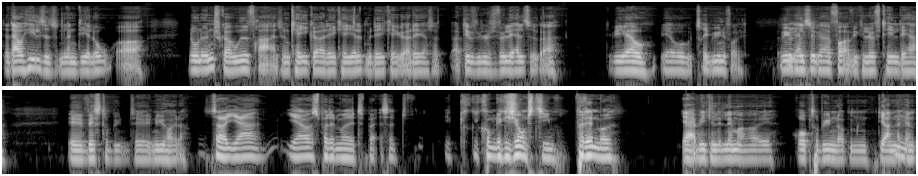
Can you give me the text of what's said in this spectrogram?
Så der er jo hele tiden sådan en dialog, og nogle ønsker udefra, altså kan I gøre det, kan I hjælpe med det, kan I gøre det, og, så, og det vil vi selvfølgelig altid gøre. Vi er jo, vi er jo tribunefolk, og vi vil mm. altid gøre for, at vi kan løfte hele det her øh, Vesterbyen til nye højder. Så ja, I er også på den måde et, altså et, et kommunikationsteam, på den måde? Ja, vi kan lidt nemmere øh, råbe tribunen op, end de andre mm. kan.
